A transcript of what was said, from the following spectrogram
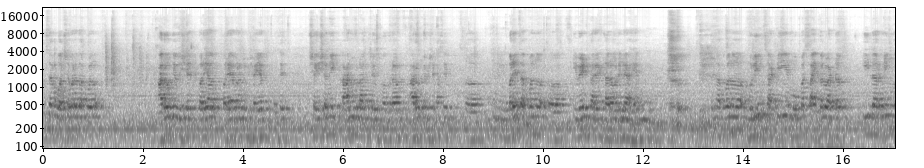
तसं वर्षभरात आपण आरोग्य विषयक पर्या पर्यावरण विषयक तसेच शैक्षणिक लहान मुलांचे उपक्रम आरोग्य विषयक असे बरेच आपण इव्हेंट कार्य ठरवलेले आहेत. तसेच आपण मुलींसाठी मोफत सायकल वाटप ई लर्निंग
